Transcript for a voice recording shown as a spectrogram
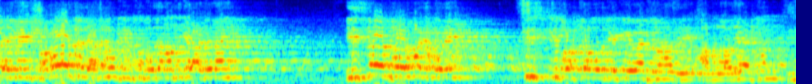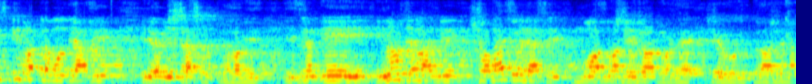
টাইমে সবাই চলে আসলো, কিন্তু প্রধান অতিথি আসে নাই। ইসলাম ধর্মের উপরে সৃষ্টিকর্তা বলতে কেউ একজন আছে, আল্লাহ একজন সৃষ্টিকর্তা বলতে আছে এটা বিশ্বাস করতে হবে। ইমাম সাহেব আসবে, সবাই চলে আসে শেষ হওয়ার পরে সে তো আসে না।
